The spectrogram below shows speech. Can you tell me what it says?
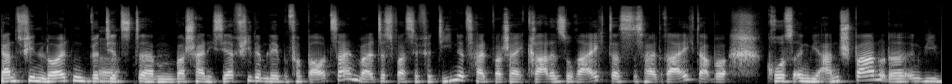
Ganz vielen Leuten wird ja. jetzt ähm, wahrscheinlich sehr viel im Leben verbaut sein, weil das, was sie verdienen, jetzt halt wahrscheinlich gerade so reicht, dass es halt reicht, aber groß irgendwie ansparen oder irgendwie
